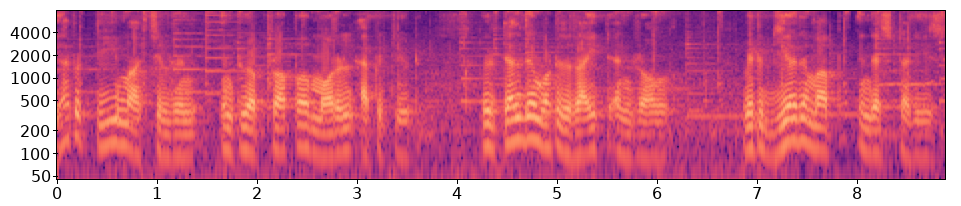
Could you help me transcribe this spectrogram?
have to team our children into a proper moral aptitude. We to tell them what is right and wrong. We have to gear them up in their studies.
